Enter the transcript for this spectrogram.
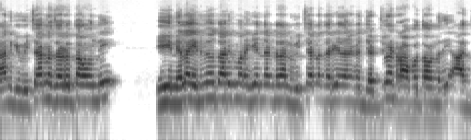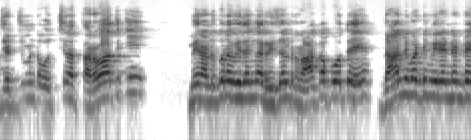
దానికి విచారణ జరుగుతూ ఉంది. ఈ నెల ఎనిమిదో తారీఖు మనకి ఏంటంటే దాని విచారణ జరిగే దానికి జడ్జిమెంట్ రాబోతా ఉన్నది. ఆ జడ్జిమెంట్ వచ్చిన తర్వాతకి మీరు అనుకున్న విధంగా రిజల్ట్ రాకపోతే దాన్ని బట్టి మీరు ఏంటంటే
